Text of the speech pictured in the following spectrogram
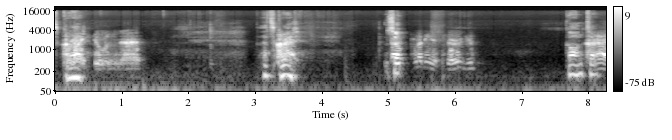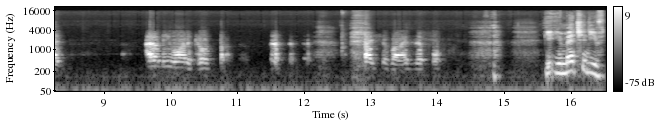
That's I great. like doing that. That's I great. had- So plenty of surgeons. go on, I sir. had. I don't even want to talk about them. I survived them. You, you mentioned you've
